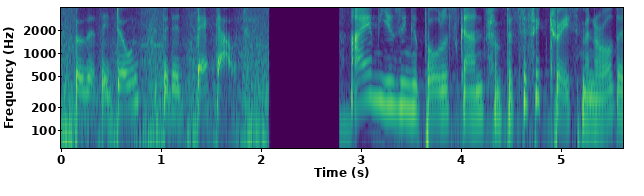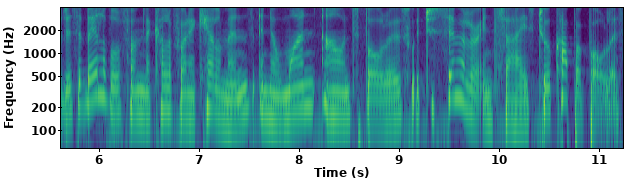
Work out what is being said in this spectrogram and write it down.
so that they don't spit it back out. I am using a bolus gun from Pacific Trace Mineral that is available from the California Cattlemen's in a 1 ounce bolus which is similar in size to a copper bolus.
